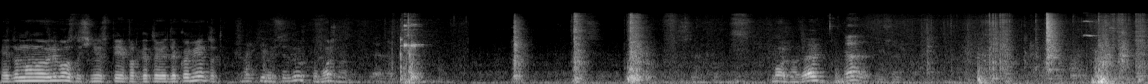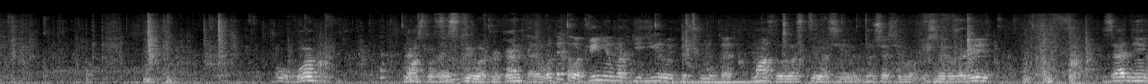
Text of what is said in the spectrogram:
Я думаю, мы в любом случае не успеем подготовить документы. Накину сидушку, можно? Можно, да? Да, Ого, масло застыло какая. Да, Вот это вообще не амортизирует почему-то. Масло застыло сильно. Ну сейчас его еще разогреем. Задний,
